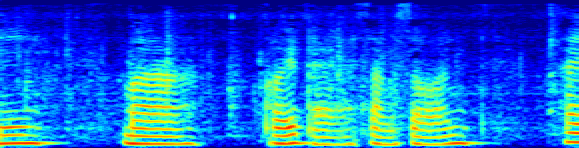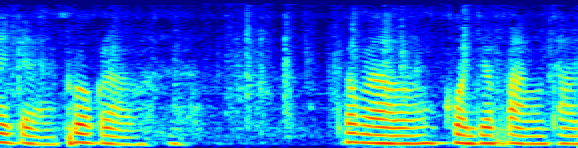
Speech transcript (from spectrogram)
นี้มาเผยแผ่สั่งสอนให้แก่พวกเรา พวกเราควรจะฟังธรรม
